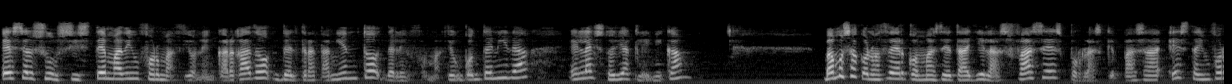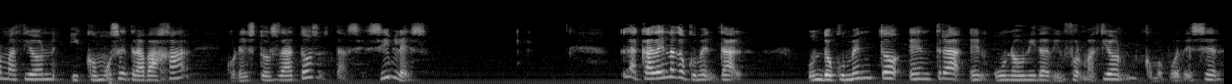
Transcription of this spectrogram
es el subsistema de información encargado del tratamiento de la información contenida en la historia clínica. Vamos a conocer con más detalle las fases por las que pasa esta información y cómo se trabaja con estos datos tan sensibles. La cadena documental. Un documento entra en una unidad de información, como puede ser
